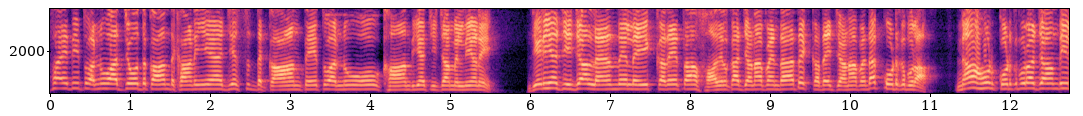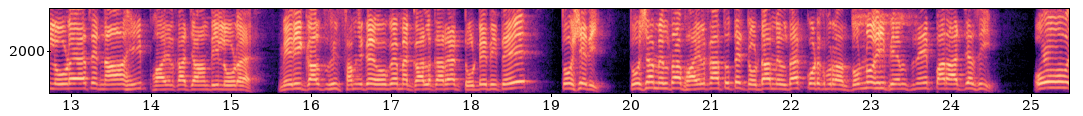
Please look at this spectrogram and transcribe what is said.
ਸਾਹਿਬ ਦੀ ਤੁਹਾਨੂੰ ਅੱਜ ਉਹ ਦੁਕਾਨ ਦਿਖਾਣੀ ਹੈ, ਜਿਸ ਦੁਕਾਨ ਤੇ ਤੁਹਾਨੂੰ ਉਹ ਖਾਣ ਦੀਆਂ ਚੀਜ਼ਾਂ ਮਿਲਣੀਆਂ ਨੇ। ਜਿਹੜੀਆਂ ਚੀਜ਼ਾਂ ਲੈਣ ਦੇ ਲਈ ਕਦੇ ਤਾਂ ਫਾਜ਼ਿਲਕਾ ਜਾਣਾ ਪੈਂਦਾ ਤੇ ਕਦੇ ਜਾਣਾ ਪੈਂਦਾ ਕੋਟਕਪੂਰਾ। ਨਾ ਹੁਣ ਕੋਟਕਪੂਰਾ ਜਾਣ ਦੀ ਲੋੜ ਹੈ ਤੇ ਨਾ ਹੀ ਫਾਜ਼ਿਲਕਾ ਜਾਣ ਦੀ ਲੋੜ ਹੈ। ਮੇਰੀ ਗੱਲ ਤੁਸੀਂ ਸਮਝ ਗਏ ਹੋਗੇ ਮੈਂ ਗੱਲ ਕਰ ਰਿਹਾ ਟੋਡੇ ਦੀ ਤੇ ਤੋਸ਼ੇ ਦੀ। ਤੋਸ਼ਾ ਮਿਲਦਾ ਫਾਜ਼ਿਲਕਾ ਤੋਂ ਤੇ ਟੋਡਾ ਮਿਲਦਾ ਕੋਟਕਪੂਰਾ। ਦੋਨੋਂ ਹੀ ਫੇਮਸ ਨੇ, ਪਰ ਅੱਜ ਅਸੀਂ ਉਹ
